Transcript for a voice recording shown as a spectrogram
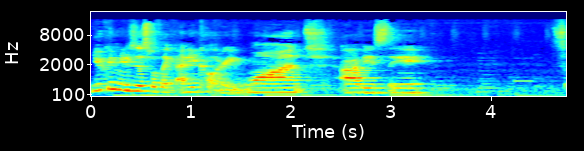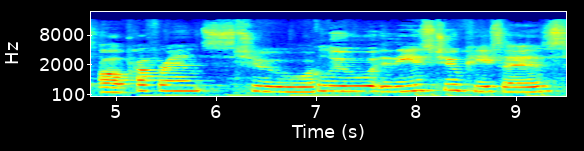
You can use this with like any color you want. Obviously, it's all preference to glue these two pieces.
